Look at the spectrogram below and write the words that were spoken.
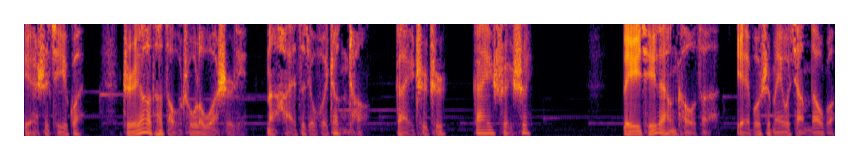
也是奇怪，只要他走出了卧室里，那孩子就会正常，该吃吃，该睡睡。李奇两口子也不是没有想到过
